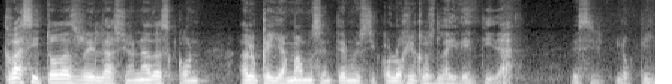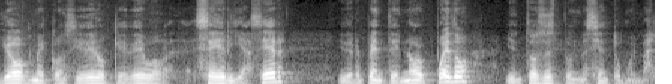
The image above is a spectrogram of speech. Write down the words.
casi todas relacionadas con algo que llamamos en términos psicológicos la identidad. Es decir, lo que yo me considero que debo ser y hacer, y de repente no puedo, y entonces pues me siento muy mal.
